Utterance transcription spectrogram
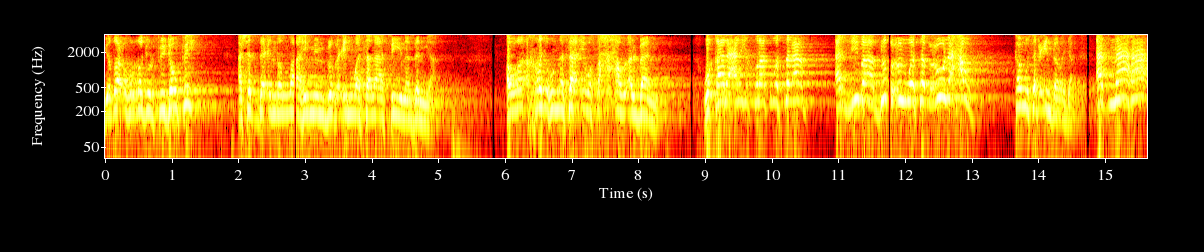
يضعه الرجل في جوفه أشد عند الله من بضع وثلاثين زنية. أو أخرجه النسائي وصححه الألباني. وقال عليه الصلاة والسلام الربا بضع وسبعون حوض كم سبعين درجة؟ أدناها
